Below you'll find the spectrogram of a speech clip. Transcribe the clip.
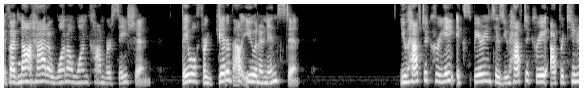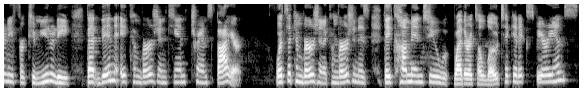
if I've not had a one on one conversation. They will forget about you in an instant. You have to create experiences, you have to create opportunity for community that then a conversion can transpire. What's a conversion? A conversion is they come into whether it's a low ticket experience.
